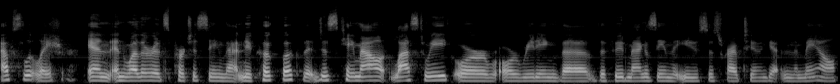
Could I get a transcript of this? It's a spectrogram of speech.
absolutely. Sure. And and whether it's purchasing that new cookbook that just came out last week or or reading the the food magazine that you subscribe to and get in the mail,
